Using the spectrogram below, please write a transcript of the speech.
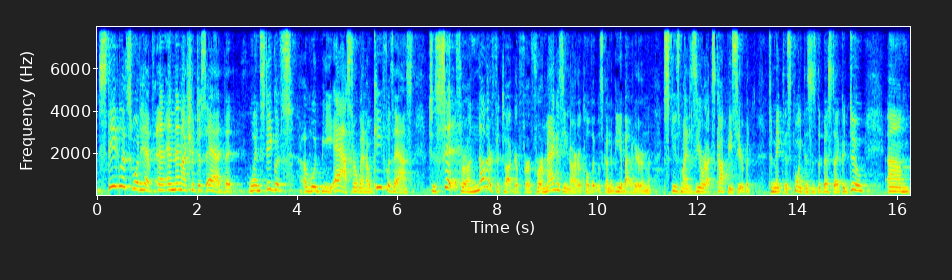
Stieglitz would have, and, and, then I should just add that when Stieglitz uh, would be asked, or when O'Keeffe was asked, to sit for another photographer for a magazine article that was going to be about her, and excuse my Xerox copies here, but to make this point, this is the best I could do. Um,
